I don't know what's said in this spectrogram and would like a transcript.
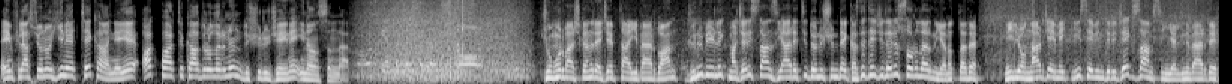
enflasyonu yine tek haneye AK Parti kadrolarının düşüreceğine inansınlar. Cumhurbaşkanı Recep Tayyip Erdoğan günübirlik Macaristan ziyareti dönüşünde gazetecilerin sorularını yanıtladı. Milyonlarca emekliyi sevindirecek zam sinyalini verdi.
